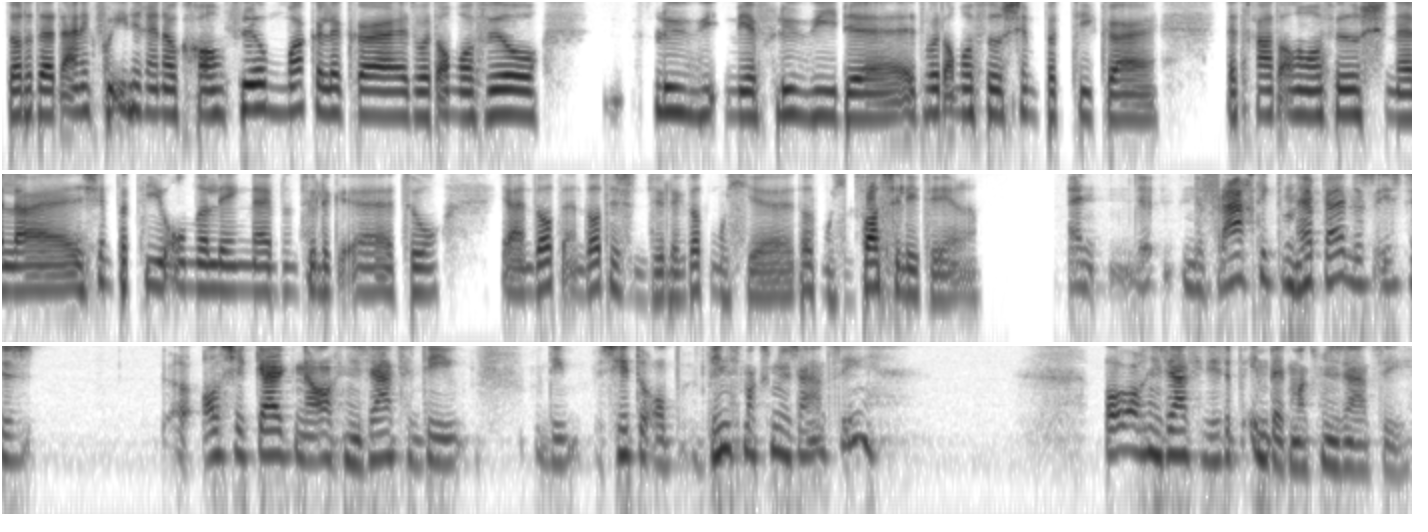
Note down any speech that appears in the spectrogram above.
dat het uiteindelijk voor iedereen ook gewoon veel makkelijker, het wordt allemaal veel meer fluïde, het wordt allemaal veel sympathieker, het gaat allemaal veel sneller, sympathie onderling neemt natuurlijk uh, toe. Ja, en dat, en dat is natuurlijk, dat moet je, dat moet je faciliteren. En de, de vraag die ik dan heb, hè, dus is dus, als je kijkt naar organisaties die, die zitten op winstmaximisatie, of organisaties die zitten op impactmaximisatie.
